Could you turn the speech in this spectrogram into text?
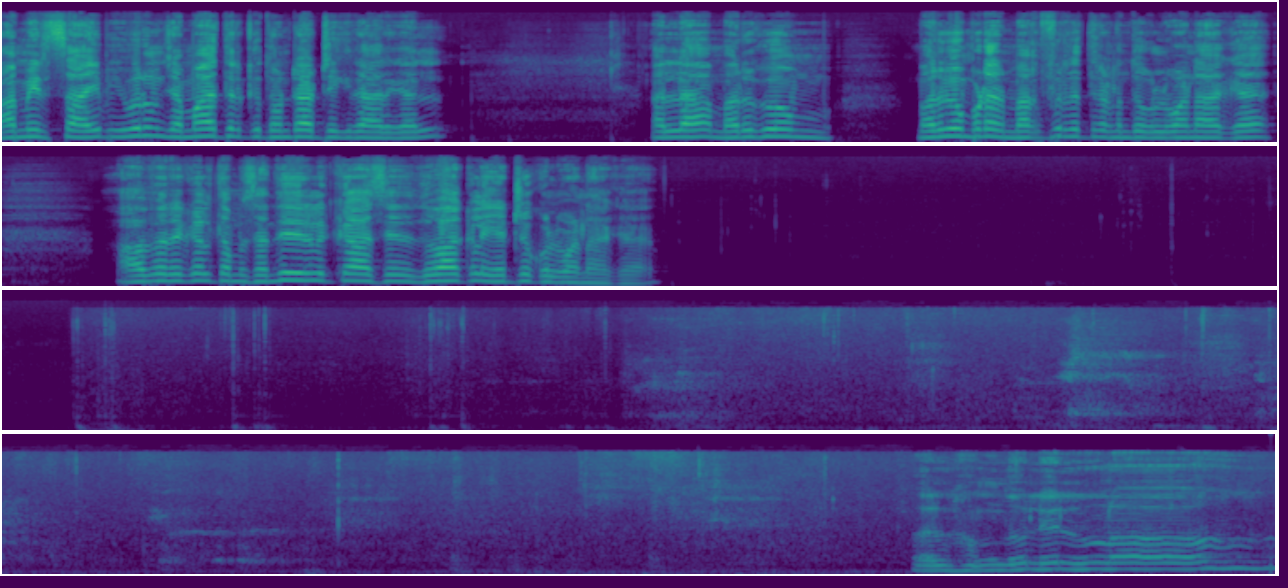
ஆமீர் சாஹிப் இவரும் ஜமாத்திற்கு தொண்டாற்றுகிறார்கள் அல்லாஹ் மருகும் மருகமுடன் மகஃபிரத்தில் நடந்து கொள்வானாக அவர்கள் தம் சந்ததிகளுக்காக செய்த துவாக்களை ஏற்றுக்கொள்வானாக الحمد لله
